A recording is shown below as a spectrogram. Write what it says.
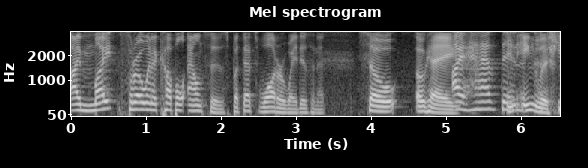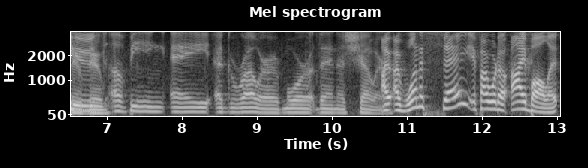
I might throw in a couple ounces, but that's water weight, isn't it? So, okay. I have been In English, accused noob. of being a, a grower more than a shower. I, I want to say if I were to eyeball it,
